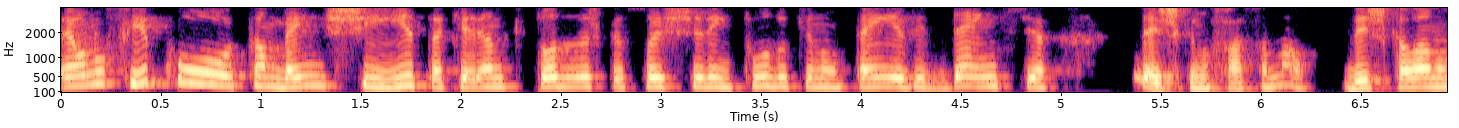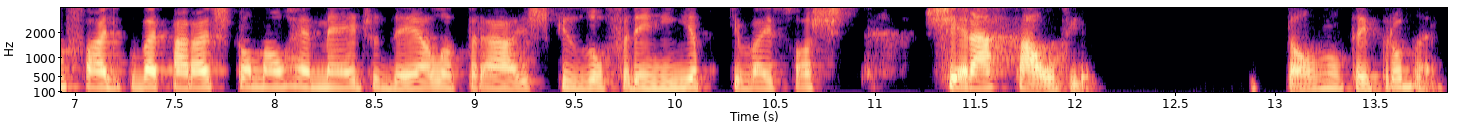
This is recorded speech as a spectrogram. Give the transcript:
Eu não fico também xiita, querendo que todas as pessoas tirem tudo que não tem evidência. Desde que não faça mal. Desde que ela não fale que vai parar de tomar o remédio dela para esquizofrenia, porque vai só cheirar sálvia. Então, não tem problema.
